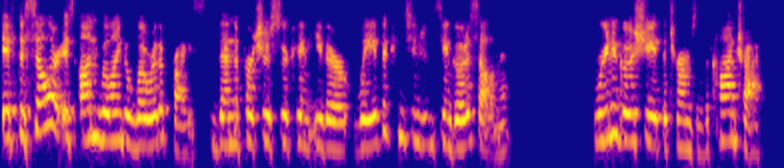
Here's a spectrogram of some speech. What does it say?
If the seller is unwilling to lower the price, then the purchaser can either waive the contingency and go to settlement, renegotiate the terms of the contract,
